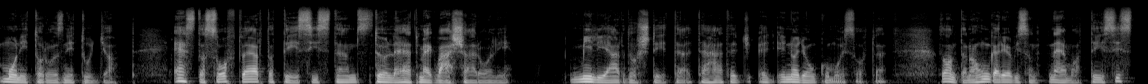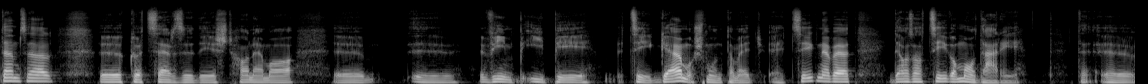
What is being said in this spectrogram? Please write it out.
monitorozni tudja. Ezt a szoftvert a T-Systems-től lehet megvásárolni. Milliárdos tétel, tehát egy, egy, egy nagyon komoly szoftver. Az Antenna Hungária viszont nem a T-Systems-el köt szerződést, hanem a ö, ö, WIMP IP céggel, most mondtam egy, egy cégnevet, de az a cég a Madáré. Te, ö,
